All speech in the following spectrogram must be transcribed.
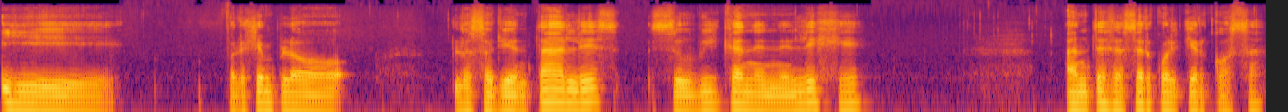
Y, por ejemplo, los orientales se ubican en el eje antes de hacer cualquier cosa.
